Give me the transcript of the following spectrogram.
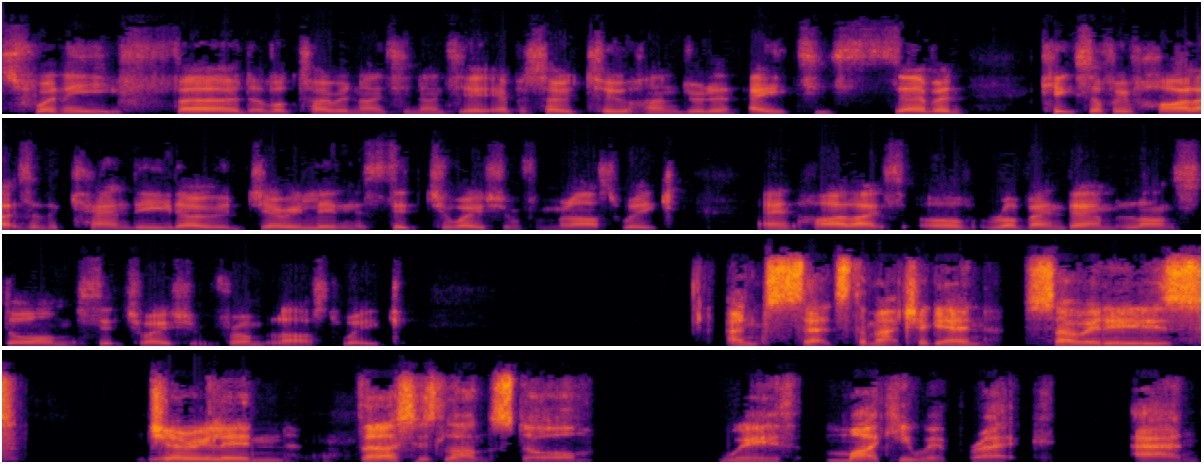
23rd of October 1998, episode 287, kicks off with highlights of the Candido Jerry Lynn situation from last week and highlights of Rob Van Dam Lance Storm situation from last week. And sets the match again. So it is Jerry Lynn versus Lance Storm with Mikey Whipwreck and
